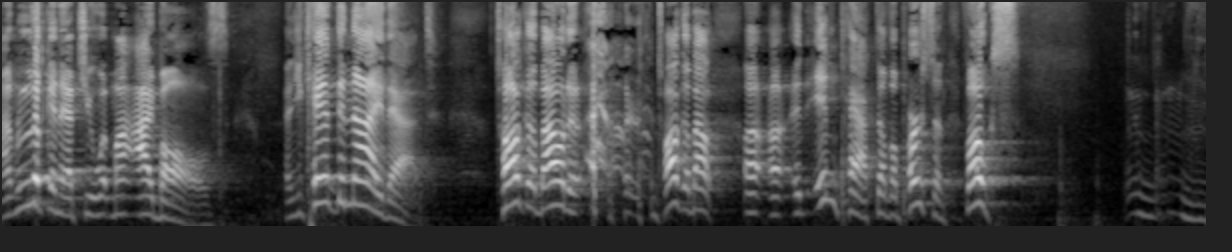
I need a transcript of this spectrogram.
I'm looking at you with my eyeballs. And you can't deny that. Talk about it. talk about uh, uh, an impact of a person. Folks,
